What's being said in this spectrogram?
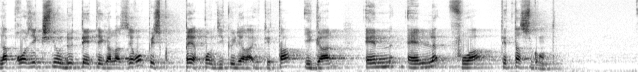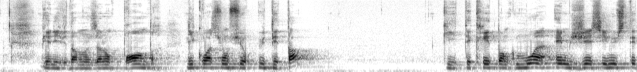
la projection de t est égale à 0 puisque perpendiculaire à Uθ égale ml fois θ seconde. Bien évidemment, nous allons prendre l'équation sur Uθ qui est écrite donc moins mg sinus θ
